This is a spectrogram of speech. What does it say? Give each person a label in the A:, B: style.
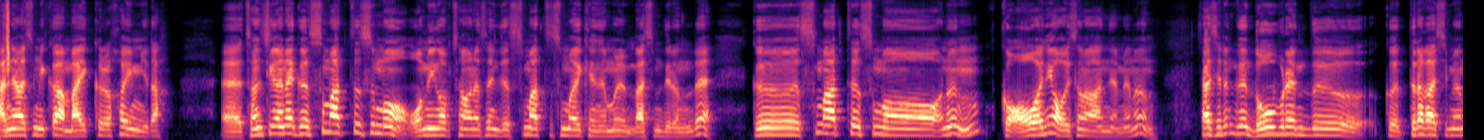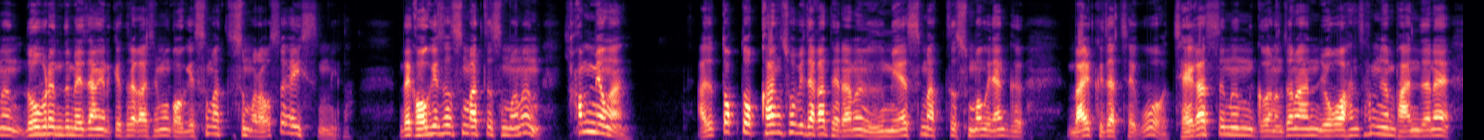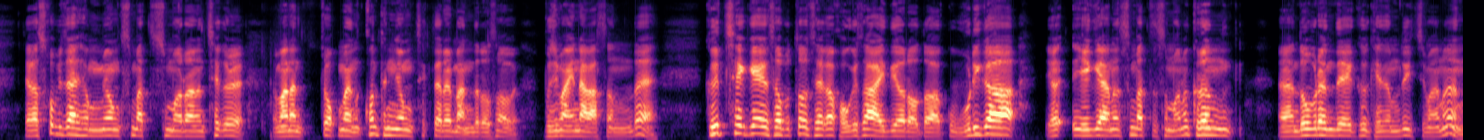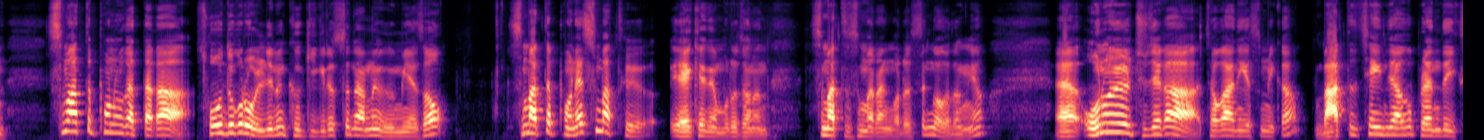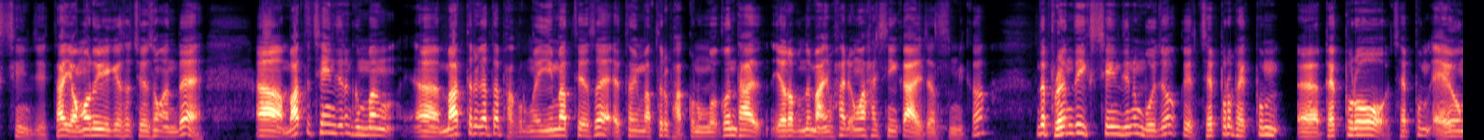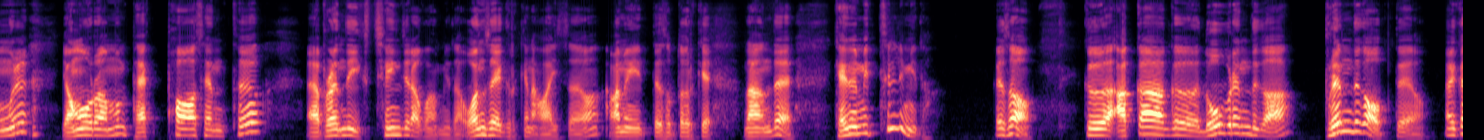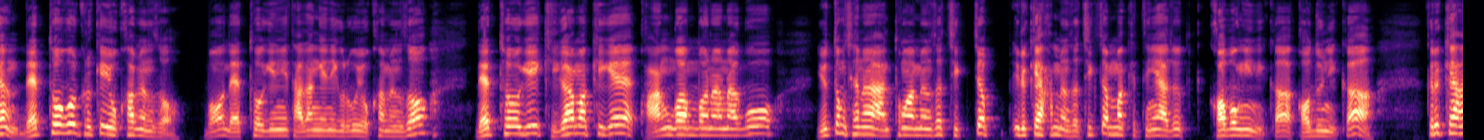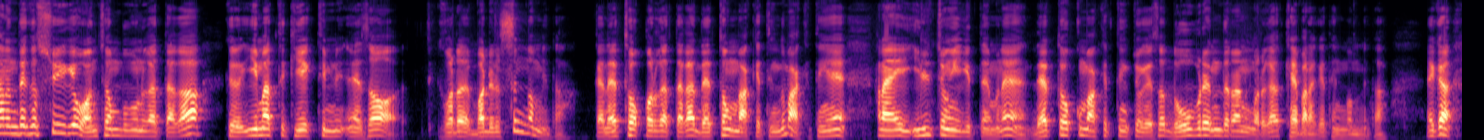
A: 안녕하십니까. 마이클 허입니다. 에, 전 시간에 그 smartsumer 워밍업 차원에서 이제 smartsumer의 개념을 말씀드렸는데 그 smartsumer는 그 어원이 어디서 나왔냐면은 사실은 그 노브랜드 그 들어가시면은 노브랜드 매장 이렇게 들어가시면 거기에 smartsumer라고 쓰여 있습니다. 근데 거기서 smartsumer는 현명한 아주 똑똑한 소비자가 되라는 의미의 smartsumer 그냥 그 말그 자체고 제가 쓰는 그거는 저는 한 요거 한 3년 반 전에 제가 소비자 혁명 smartsumer라는 책을 요만한 조그만 contact용 책자를 만들어서 무지 많이 나갔었는데 그 책에서부터 제가 거기서 아이디어를 얻어갖고 우리가 여- 얘기하는 smartsumer는 그런 에, 노브랜드의 그 개념도 있지만은 스마트폰을 갖다가 소득을 올리는 그 기기를 쓰라는 의미에서 스마트폰의 smart의 개념으로 저는 smartsumer라는 거를 쓴 거거든요 에, 오늘 주제가 저거 아니겠습니까? mart change하고 brand exchange 다 영어로 얘기해서 죄송한데 아, mart change는 금방 아, 마트를 갖다 바꾸는 거예요 이마트에서 애터미 마트로 바꾸는 거 그건 다 여러분들 많이 활용을 하시니까 알지 않습니까? 근데 brand exchange는 뭐죠? 그 100%, 에, 100% 제품 애용을 영어로 하면 100% 에, brand exchange라고 합니다 원서에 그렇게 나와 있어요 암웨이 때서부터 그렇게 나왔는데 개념이 틀립니다 그래서 그 아까 그 no brand가 브랜드가 없대요 그러니까 네트워크를 그렇게 욕하면서 뭐 네트워크니 다단계니 그러고 욕하면서 네트워크가 기가 막히게 광고 한 번 안 하고 유통 채널 안 통하면서 직접 이렇게 하면서 직접 마케팅이 아주 거봉이니까 거두니까 그렇게 하는데 그 수익의 원천 부분을 갖다가 그 이마트 기획팀에서 그거를 머리를 쓴 겁니다. 그러니까 네트워크를 갖다가 네트워크 마케팅도 마케팅의 하나의 일종이기 때문에 네트워크 마케팅 쪽에서 노브랜드라는 거를 개발하게 된 겁니다. 그러니까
